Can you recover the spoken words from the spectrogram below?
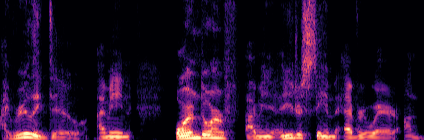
I really do. I mean, Orndorff, I mean, you just see him everywhere on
